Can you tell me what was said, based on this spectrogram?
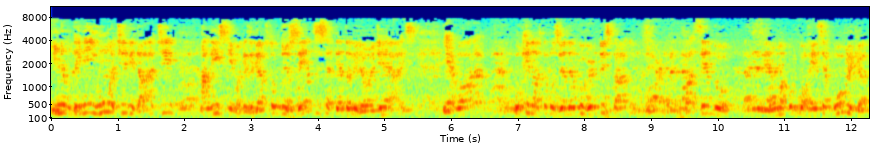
e não tem nenhuma atividade ali em cima. Quer dizer, gastou 270 milhões de reais e agora, o que nós estamos vendo é o governo do Estado fazendo uma concorrência pública,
